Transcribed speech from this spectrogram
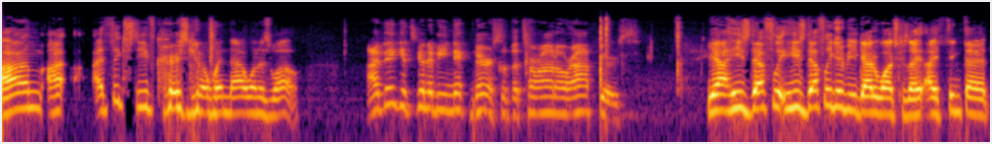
um, I I think Steve Kerr is going to win that one as well. I think it's going to be Nick Nurse of the Toronto Raptors. Yeah, he's definitely he's definitely going to be a guy to watch because I, I think that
